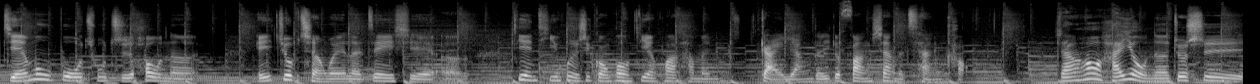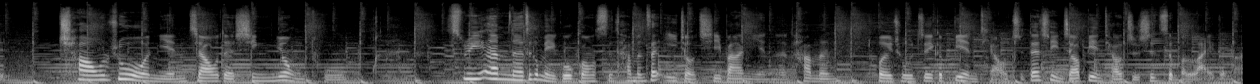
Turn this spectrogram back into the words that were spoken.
节目播出之后呢，诶，就成为了这些呃电梯或者是公共电话他们。改良的一个方向的参考，然后还有呢，就是超弱粘胶的新用途。3M 呢，这个美国公司，他们在一九七八年呢，他们推出这个便条纸。但是你知道便条纸是怎么来的吗？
